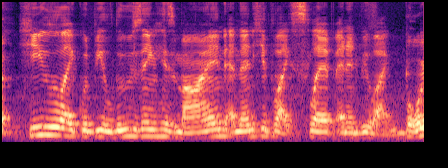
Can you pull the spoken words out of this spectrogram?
he like would be losing his mind, and then he'd like slip, and it'd be like boy.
